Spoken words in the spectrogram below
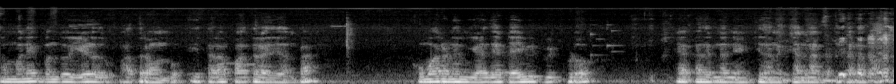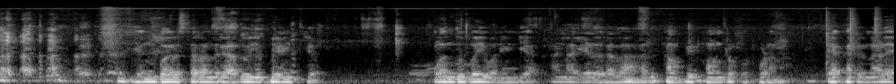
ನಮ್ಮ ಮನೆಗೆ ಬಂದು ಹೇಳಿದ್ರು ಪಾತ್ರ ಒಂದು. ಈ ಥರ ಪಾತ್ರ ಇದೆ ಅಂತ. ಕುಮಾರಣ್ಣನಿಗೆ ಹೇಳಿದೆ, ದಯವಿಟ್ಟು ಬಿಟ್ಬಿಡು. ಯಾಕಂದ್ರೆ ನನ್ನ ಹೆಂಡತಿ ನನಗೆ ಚೆನ್ನಾಗಿ ಬಿಡ್ತಾರೆ ಬಾರಿಸ್ತಾರ ಅಂದ್ರೆ ಅದು ಇಬ್ಬರು ಒಂದು ದುಬೈ ಒನ್ ಇಂಡಿಯಾ ಅಣ್ಣ ಹೇಳಿದ್ರಲ್ಲ ಅದು ಕಂಪ್ಲೀಟ್ ಕೌಂಟ್ರ್ ಕೊಟ್ಬಿಡೋಣ. ಯಾಕಂದ್ರೆ ನಾಳೆ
